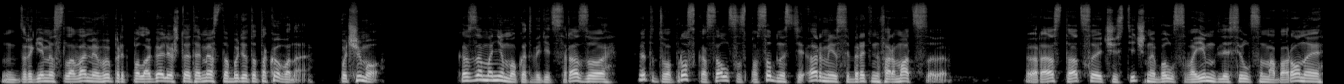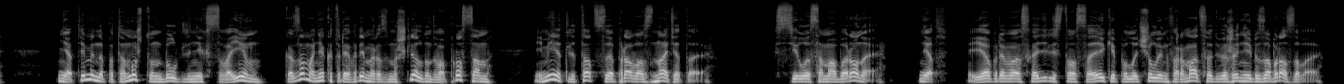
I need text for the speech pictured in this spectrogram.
Другими словами, вы предполагали, что это место будет атаковано. Почему? Казама не мог ответить сразу. Этот вопрос касался способности армии собирать информацию. Раз Тация частично был своим для сил самообороны, нет, именно потому, что он был для них своим, Казама некоторое время размышлял над вопросом, имеет ли Тация право знать это. Силы самообороны? Нет, её превосходительство Саеки получило информацию о движении Безобразова,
